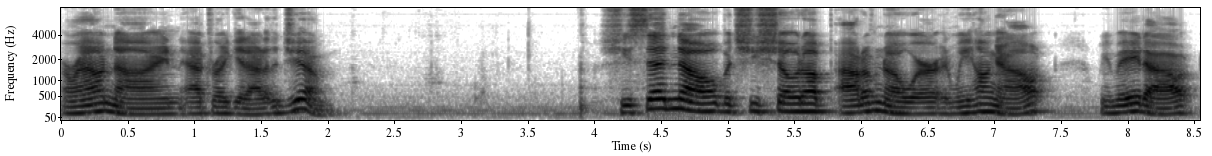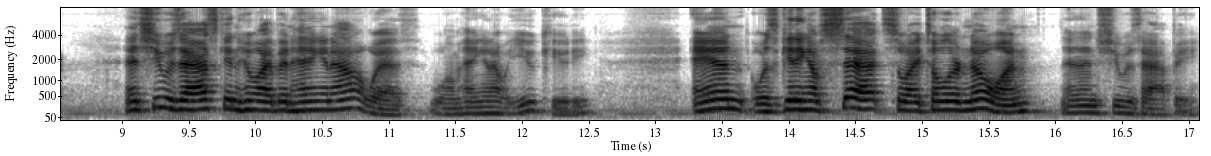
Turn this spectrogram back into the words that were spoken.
around nine after I get out of the gym. She said no, but she showed up out of nowhere and we hung out. We made out. And she was asking who I've been hanging out with. Well, I'm hanging out with you, cutie. And was getting upset, so I told her no one, and then she was happy.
